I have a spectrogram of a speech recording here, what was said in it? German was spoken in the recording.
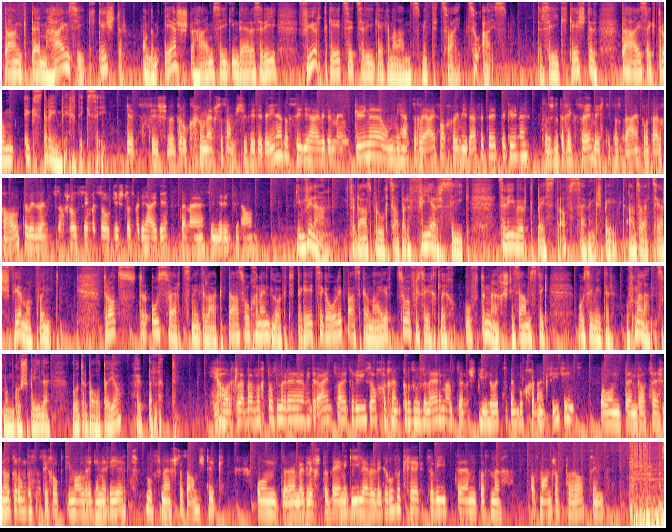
Dank dem Heimsieg gestern und dem ersten Heimsieg in dieser Serie führt GC Zürich gegen Malanz mit 2 zu 1. Der Sieg gestern daheim sei darum extrem wichtig gewesen. Jetzt ist der Druck am nächsten Samstag wieder bei ihnen, dass sie die wieder gewinnen und wir haben es ein bisschen einfacher, weil wir dürfen dort gewinnen. Das ist natürlich extrem wichtig, dass wir den Heimvorteil halten können, weil wenn es am Schluss immer so ist, dass wir die Heim gewinnen, dann äh, sind wir im Finale. Im Finale. Für das braucht es aber vier Siege. Die Serie wird Best of Seven gespielt, also wer zuerst viermal gewinnt. Trotz der Auswärtsniederlage dieses Wochenende schaut der GC-Goli Pascal Meyer zuversichtlich auf den nächsten Samstag, wo sie wieder auf Malenz spielen wo der Boden ja hüpperlet. Ja, ich glaube einfach, dass wir äh, wieder ein, zwei, drei Sachen daraus lernen aus den Spielen, die zu dem Wochenende sind. Und dann geht es eigentlich nur darum, dass man sich optimal regeneriert auf nächsten Samstag und äh, möglichst das Energielevel wieder raufkriegt, soweit ähm, dass wir als Mannschaft bereit sind.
